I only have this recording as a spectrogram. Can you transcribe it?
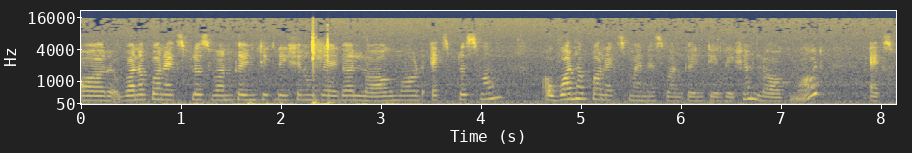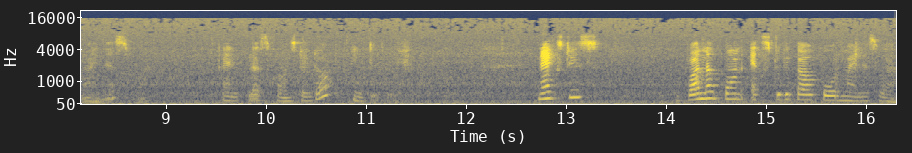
और one upon x plus one का इंटीग्रेशन हो जाएगा log mod x plus one और one upon x minus one का integration log mod x minus one and plus constant of integration next is one upon x to the power four minus one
